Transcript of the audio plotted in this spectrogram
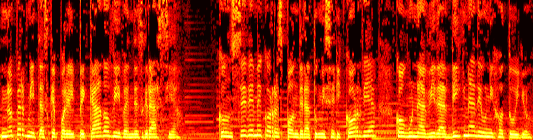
no permitas que por el pecado viva en desgracia. Concédeme corresponder a tu misericordia con una vida digna de un hijo tuyo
